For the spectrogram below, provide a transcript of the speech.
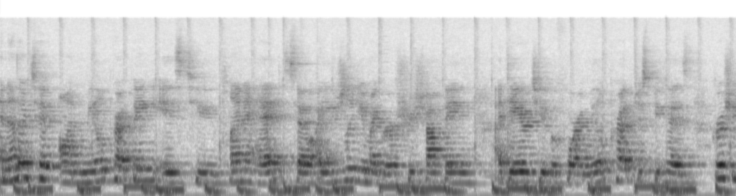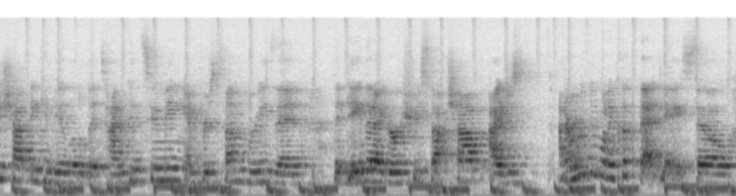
Another tip on meal prepping is to plan ahead. So I usually do my grocery shopping a day or two before I meal prep just because grocery shopping can be a little bit time consuming and for some reason the day that I grocery shop I just I don't really want to cook that day. So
